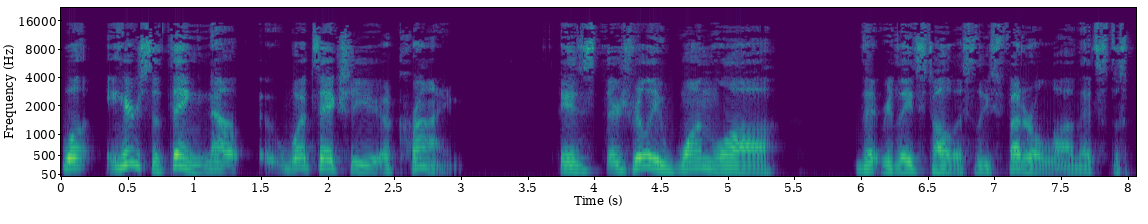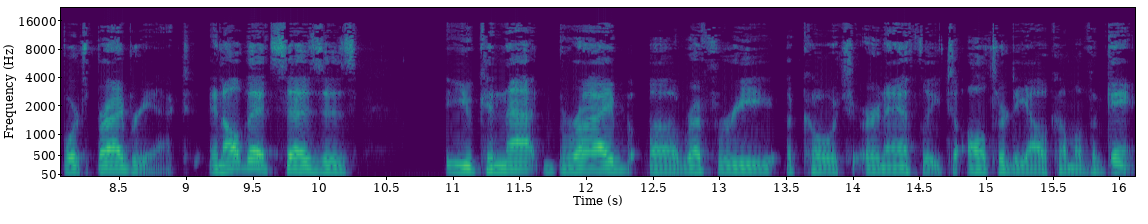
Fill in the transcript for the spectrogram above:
Well, here's the thing. Now, what's actually a crime is there's really one law that relates to all this, at least federal law, and that's the Sports Bribery Act. And all that says is you cannot bribe a referee, a coach, or an athlete to alter the outcome of a game.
